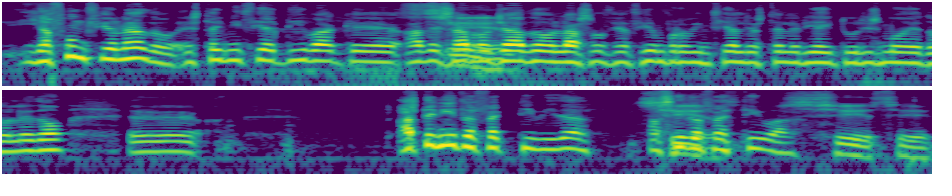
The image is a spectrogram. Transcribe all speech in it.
¿Y ha funcionado esta iniciativa que ha Sí. desarrollado la Asociación Provincial de Hostelería y Turismo de Toledo? eh, ¿Ha tenido efectividad? ¿Ha Sí, sido efectiva? sí sí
